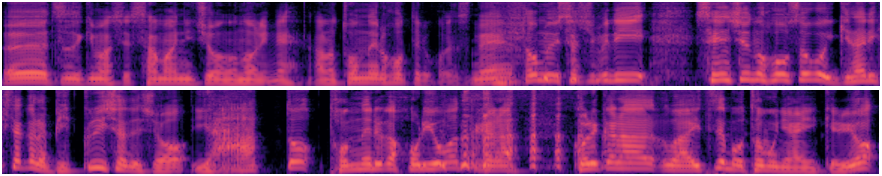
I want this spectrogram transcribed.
えー続きまして様に町ののりね。あのトンネル掘ってる子ですね。トム久しぶり。先週の放送後いきなり来たからびっくりしたでしょ？やっとトンネルが掘り終わったからこれからはいつでもトムに会いに行けるよ。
